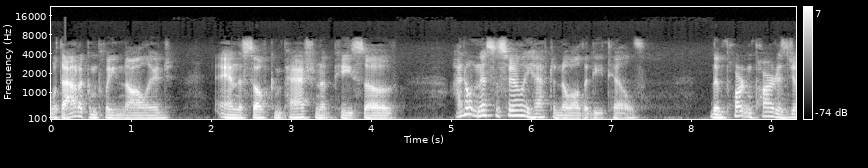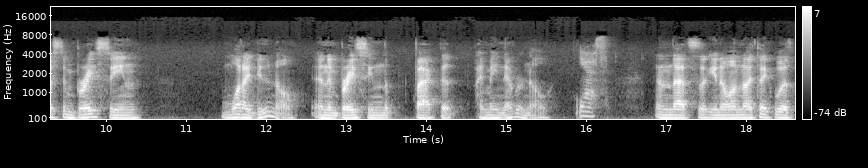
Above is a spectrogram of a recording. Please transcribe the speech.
without a complete knowledge and the self compassionate piece of I don't necessarily have to know all the details. The important part is just embracing what I do know and embracing the fact that I may never know. Yes and that's uh, you know and i think with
